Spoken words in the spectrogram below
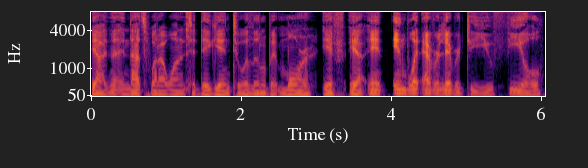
Yeah, and, and that's what I wanted to dig into a little bit more. If yeah, in in whatever liberty you feel,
